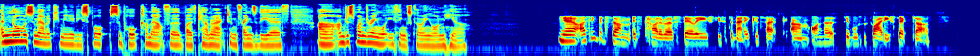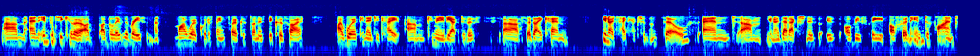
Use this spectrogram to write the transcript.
enormous amount of community sport, support come out for both Counteract and Friends of the Earth. Uh, I'm just wondering what you think's going on here. Yeah, I think it's um, it's part of a fairly systematic attack um, on the civil society sector, um, and in particular, I, I, believe the reason that my work would have been focused on is because I I work and educate um, community activists uh, so they can, you know, take action themselves, and um, you know that action is is obviously often in defiant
